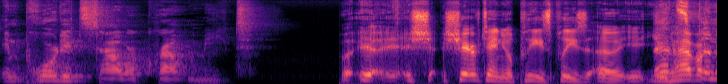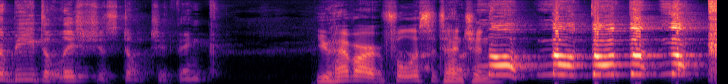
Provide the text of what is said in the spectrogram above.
Imported sauerkraut meat. uh, uh, Sh- Sheriff Daniel, please, please, uh, y- you That's have gonna be delicious, don't you think? you have our fullest attention. No, no, don't, don't, no!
